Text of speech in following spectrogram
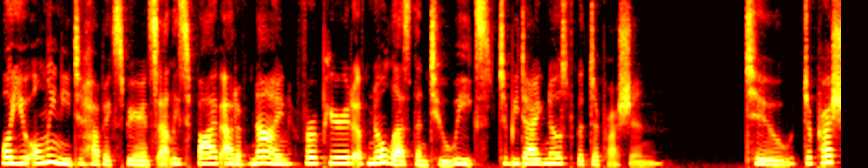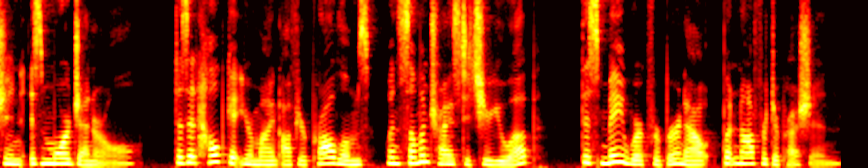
while you only need to have experienced at least 5 out of 9 for a period of no less than 2 weeks to be diagnosed with depression. 2. Depression is more general. Does it help get your mind off your problems when someone tries to cheer you up? This may work for burnout, but not for depression.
